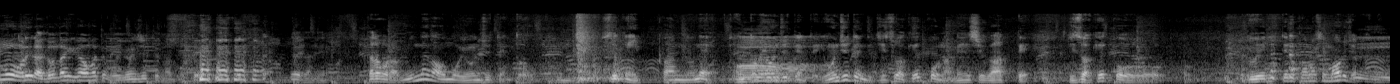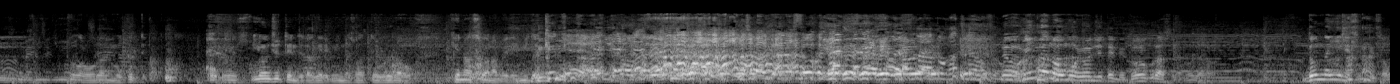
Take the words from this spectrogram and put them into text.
もう俺らどんだけ頑張っても40点なんだって。嫌だね。ただほらみんなが思う40点と世間一般のね本当の40点って40点って実は結構な年収があって実は結構上に行ってる可能性もあるじゃん。だから俺らにも怒ってる。お40点でだけでみんなそうやって俺らをけなすような目で見てる。でもみんなの思う40点ってどのクラスなのだからどんな家に住んでそう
